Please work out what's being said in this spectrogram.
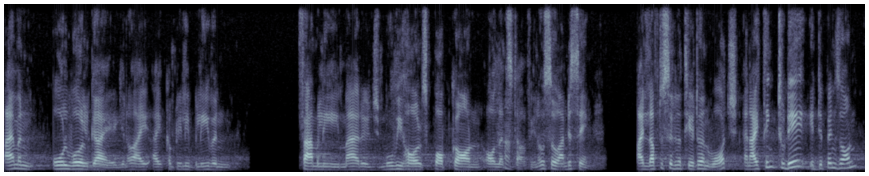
I'm an old world guy, you know, I, I completely believe in family, marriage, movie halls, popcorn, all that stuff, you know. So I'm just saying, I'd love to sit in a theater and watch. And I think today it depends on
